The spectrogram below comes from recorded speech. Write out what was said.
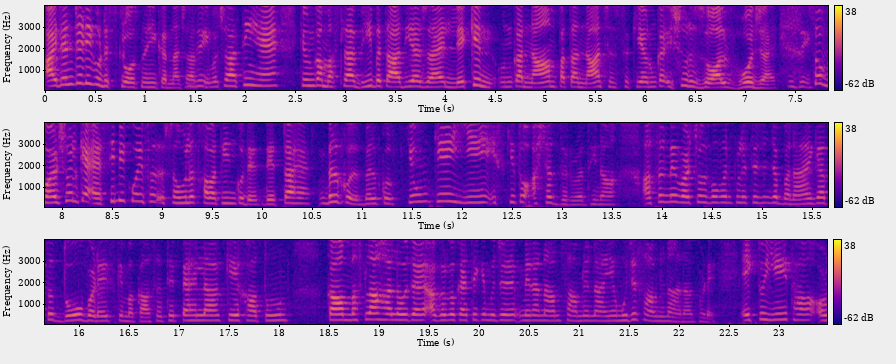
आइडेंटिटी को डिस्क्लोज नहीं करना चाहती। वो चाहती हैं कि उनका मसला भी बता दिया जाए लेकिन उनका नाम पता ना चल सके और उनका इशू रिजॉल्व हो जाए। सो वर्चुअल क्या ऐसी भी कोई सहूलत खातन को दे, देता है? बिल्कुल बिल्कुल क्योंकि ये इसकी तो अशद ज़रूरत थी ना। असल में वर्चुअल वुमेन पुलिस स्टेशन जब बनाया गया तो दो बड़े इसके मकासद थे। पहला कि खातून का मसला हल हो जाए अगर वो कहते कि मुझे मेरा नाम सामने ना आए या मुझे सामने ना आना पड़े। एक तो ये था और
